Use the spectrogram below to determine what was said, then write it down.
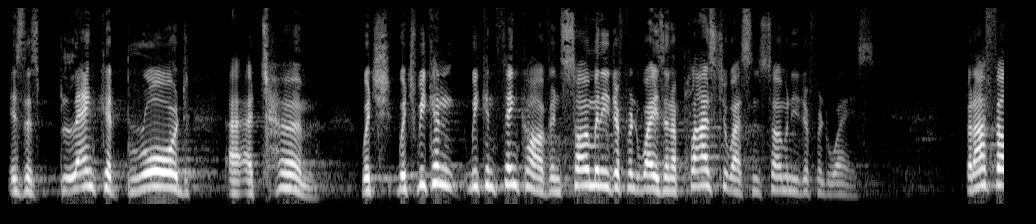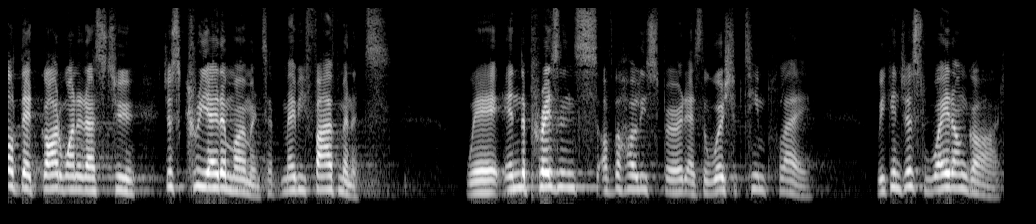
is this blanket, broad uh, term which, which we, can, we can think of in so many different ways and applies to us in so many different ways. But I felt that God wanted us to just create a moment, maybe five minutes, where in the presence of the Holy Spirit, as the worship team play, we can just wait on God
